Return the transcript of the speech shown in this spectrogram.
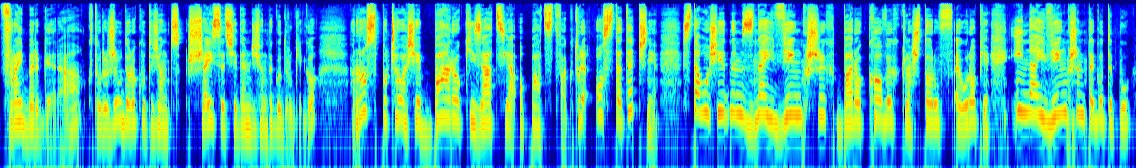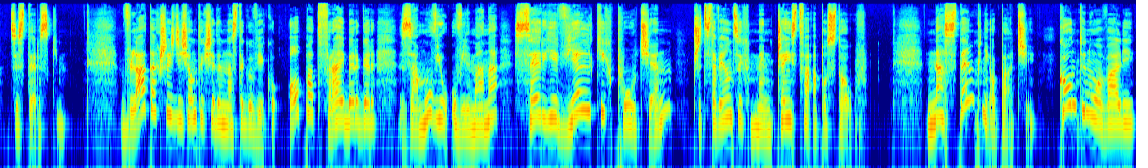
Freibergera, który żył do roku 1672, rozpoczęła się barokizacja opactwa, które ostatecznie stało się jednym z największych barokowych klasztorów w Europie i największym tego typu cysterskim. W latach 60. XVII wieku opat Freiberger zamówił u Wilmana serię wielkich płócien przedstawiających męczeństwa apostołów. Następni opaci kontynuowali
